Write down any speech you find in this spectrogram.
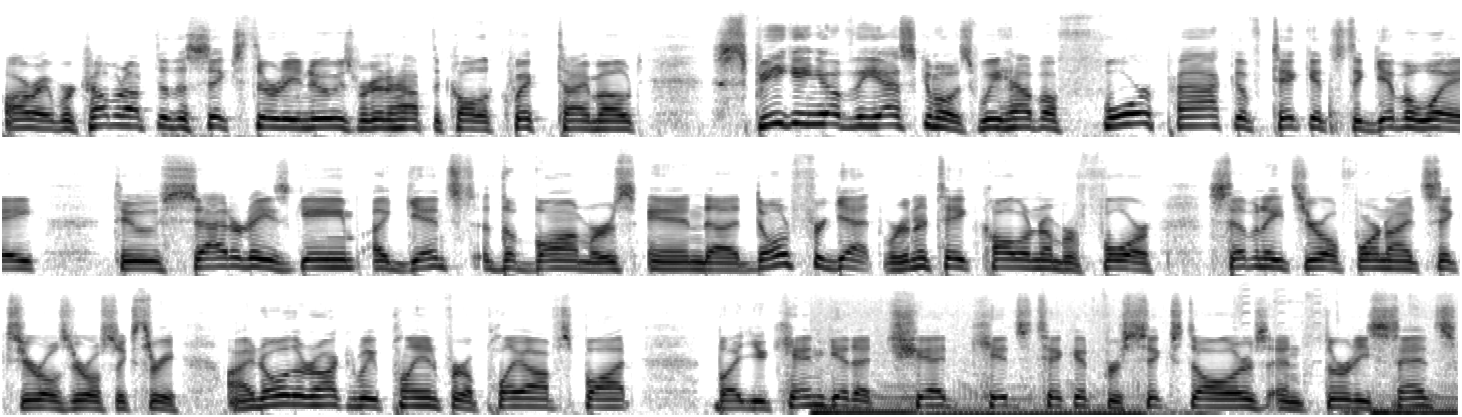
All right, we're coming up to the 6:30 news. We're going to have to call a quick timeout. Speaking of the Eskimos, we have a four pack of tickets to give away to Saturday's game against the Bombers. And uh, don't forget, we're going to take caller number four seven eight zero four nine six zero zero six three. I know they're not going to be playing for a playoff spot, but you can get a Ched Kids ticket for six dollars and thirty cents. $6.30,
